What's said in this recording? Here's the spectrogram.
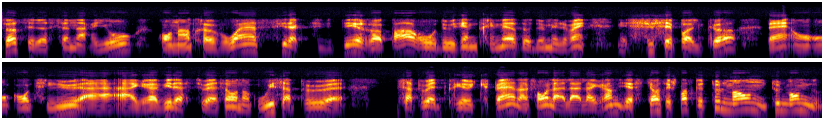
ça, c'est le scénario qu'on entrevoit si l'activité repart au deuxième trimestre de 2020. Mais si ce n'est pas le cas, ben on, continue à, aggraver la situation. Donc oui, ça peut ça peut être préoccupant. Dans le fond, la, grande question, c'est que je pense que tout le monde, tout le monde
